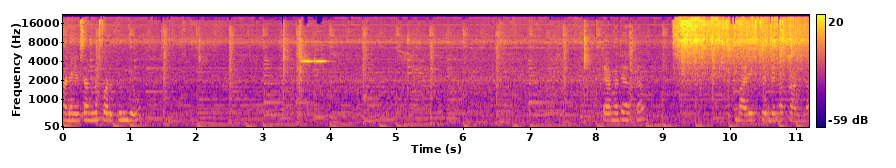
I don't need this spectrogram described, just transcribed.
आणि हे चांगलं परतून घेऊ. त्यामध्ये आता बारीक केलेला कांदा.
